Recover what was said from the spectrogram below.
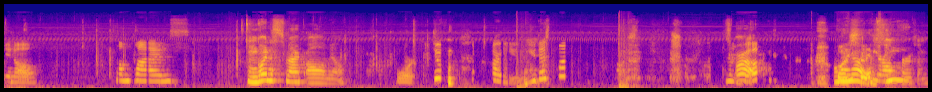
you know, sometimes. I'm going to smack all of y'all. Fork. Are you? You this one? Square up. Oh my god, this? it's You're wrong me. person.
